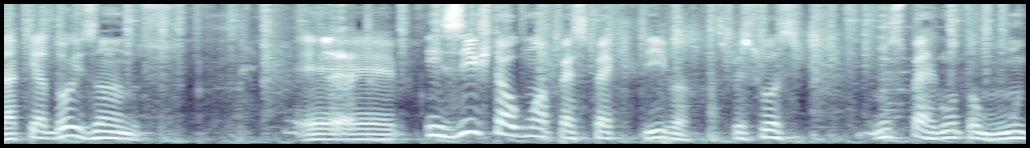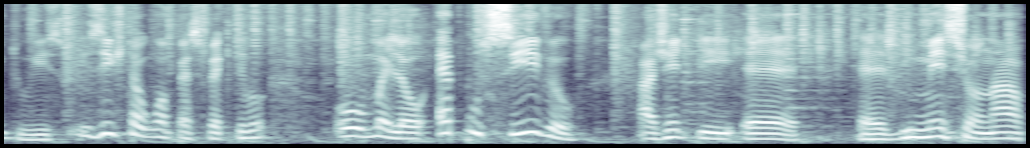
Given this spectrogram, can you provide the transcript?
daqui a dois anos. É, existe alguma perspectiva? As pessoas nos perguntam muito isso. Existe alguma perspectiva? Ou melhor, é possível a gente é, é, dimensionar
